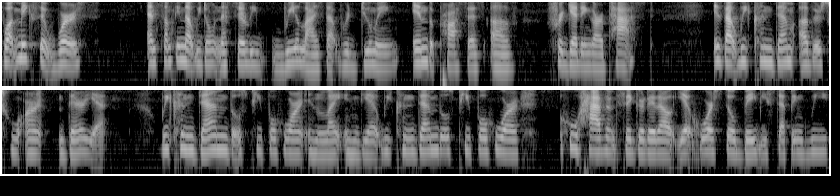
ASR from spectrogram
what makes it worse and something that we don't necessarily realize that we're doing in the process of forgetting our past is that we condemn others who aren't there yet we condemn those people who aren't enlightened yet. We condemn those people who are who haven't figured it out yet who are still baby stepping. We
